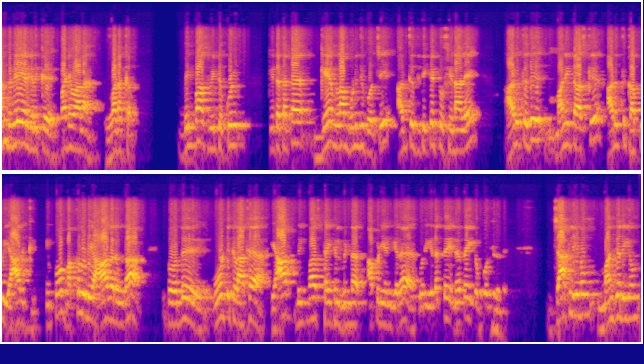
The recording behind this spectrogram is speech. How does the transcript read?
அன்பு நேயர்களுக்கு பணிவான வணக்கம். பிக் பாஸ் வீட்டுக்குள் கிட்டத்தட்ட கேம் எல்லாம் முடிஞ்சு போச்சு. அடுத்தது டிக்கெட் டு ஃபினாலே அடுத்தது மணி டாஸ்க்கு அடுத்து கப்பு யாருக்கு? இப்போ மக்களுடைய ஆதரவு தான் இப்போ வந்து ஓட்டுகளாக யார் பிக் பாஸ் டைட்டில் வின்னர் அப்படி என்கிற ஒரு இடத்தை நிர்ணயிக்க போகிறது. ஜாக்லினும் மஞ்சரியும்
